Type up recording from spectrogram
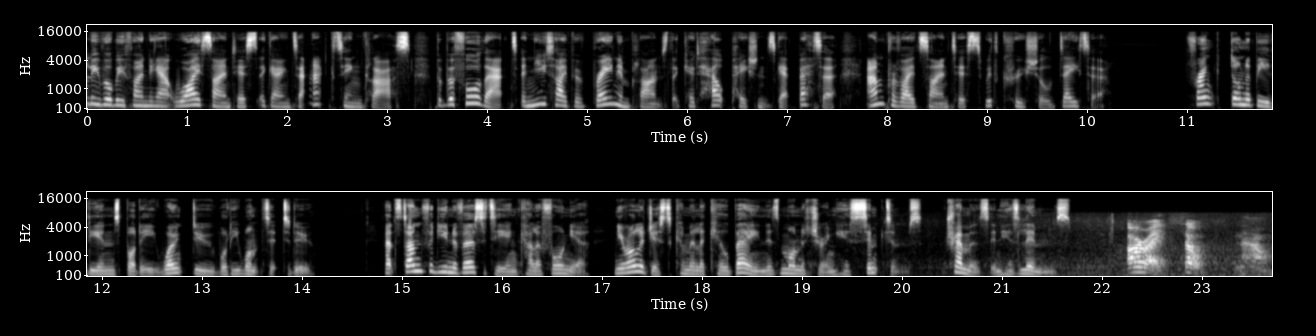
Shortly, we'll be finding out why scientists are going to acting class. But before that, a new type of brain implant that could help patients get better and provide scientists with crucial data. Frank Donabedian's body won't do what he wants it to do. At Stanford University in California, neurologist Camilla Kilbane is monitoring his symptoms, tremors in his limbs. All right, so now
